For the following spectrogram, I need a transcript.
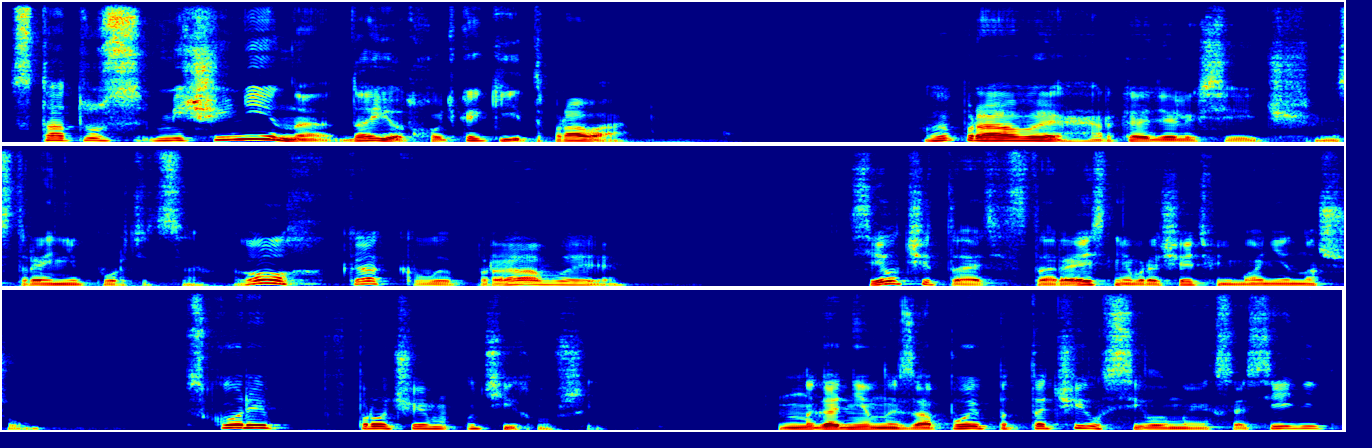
Статус мещанина дает хоть какие-то права. Вы правы, Аркадий Алексеевич, настроение портится. Ох, как вы правы. Сел читать, стараясь не обращать внимания на шум. Вскоре, впрочем, утихнувший. Многодневный запой подточил силы моих соседей,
